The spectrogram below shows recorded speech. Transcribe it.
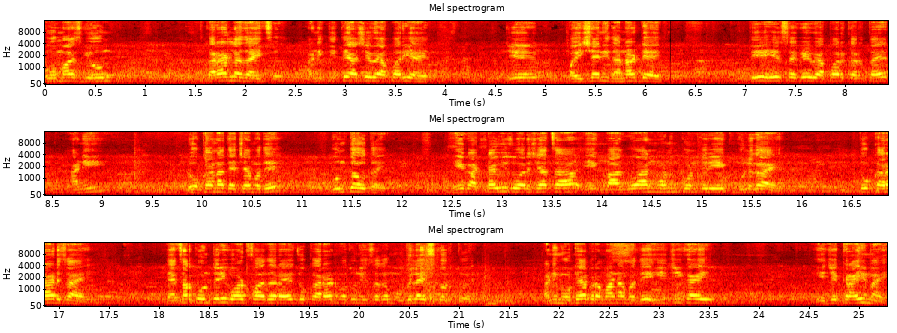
गोमास घेऊन कराडला जायचं आणि तिथे असे व्यापारी आहेत जे पैशाने धनाढ्य आहेत. ते हे सगळे व्यापार करतायत आणि लोकांना त्याच्यामध्ये गुंतवत आहेत एक अठ्ठावीस वर्षाचा एक बागवान म्हणून कोणतरी एक मुलगा आहे. तो कराडचा आहे. त्याचा कोणतरी गॉडफादर आहे जो कराडमधून हे सगळं मोबिलाईज करतो आहे आणि मोठ्या प्रमाणामध्ये ही जी काही हे जे क्राईम आहे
